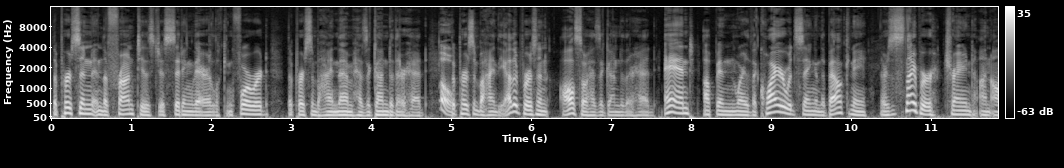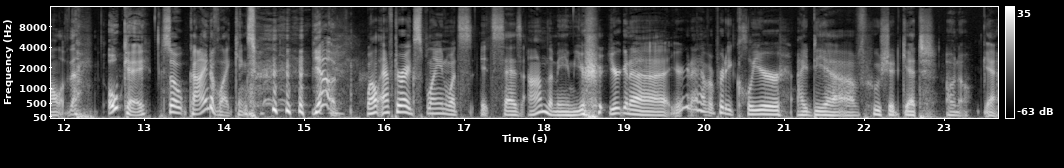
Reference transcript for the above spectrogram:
the person in the front is just sitting there looking forward. The person behind them has a gun to their head. Oh. The person behind the other person also has a gun to their head. And up in where the choir would sing in the balcony, there's a sniper trained on all of them. Okay. So kind of like Kings. Yeah. Well, after I explain what it says on the meme, you're you're gonna you're gonna have a pretty clear idea of who should get Oh no. yeah.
